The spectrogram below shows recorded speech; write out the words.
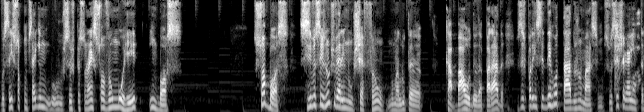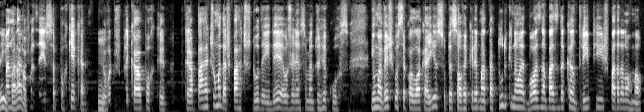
Vocês só conseguem. Os seus personagens só vão morrer em boss. Só boss. Se vocês não tiverem num chefão, numa luta cabal da parada, vocês podem ser derrotados no máximo. Se você chegar em três Mas não paradas... dá pra fazer isso, sabe por quê, cara? Hum. Eu vou te explicar por quê. Porque a parte, uma das partes do D&D é o gerenciamento de recursos. E uma vez que você coloca isso, o pessoal vai querer matar tudo que não é boss na base da cantrip e espadada normal.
